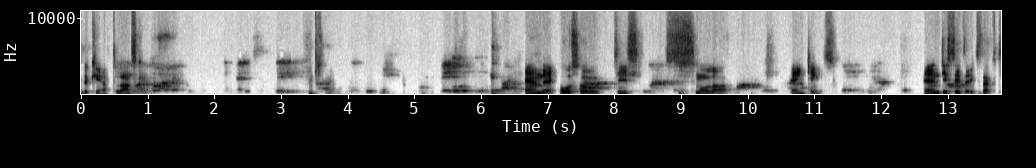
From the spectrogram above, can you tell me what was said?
looking at the landscape. And also these smaller paintings. And this is exact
